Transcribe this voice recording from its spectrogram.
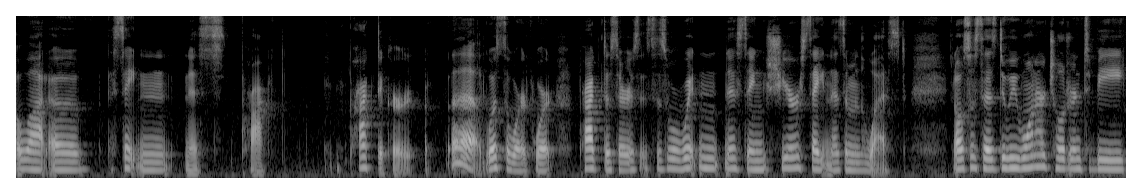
a lot of satanist pract- practicer what's the word for it? Practicers. It says we're witnessing sheer satanism in the west. It also says do we want our children to be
